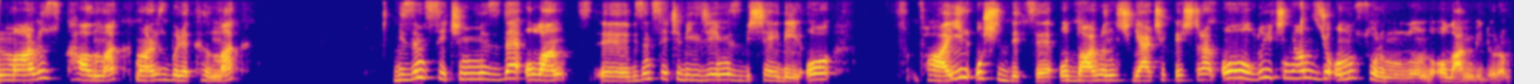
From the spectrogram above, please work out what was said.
maruz kalmak, maruz bırakılmak bizim seçimimizde olan, e, bizim seçebileceğimiz bir şey değil. O fail o şiddeti, o davranışı gerçekleştiren o olduğu için yalnızca onun sorumluluğunda olan bir durum.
